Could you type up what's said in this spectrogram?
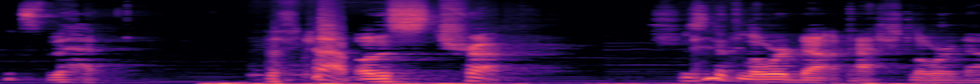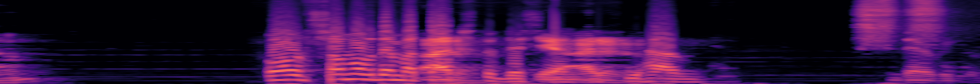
What's that? the strap. Oh, the strap. Isn't it lower down, attached lower down? Well, some of them attached to this. yeah, end. I If don't you know. have. There we go.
